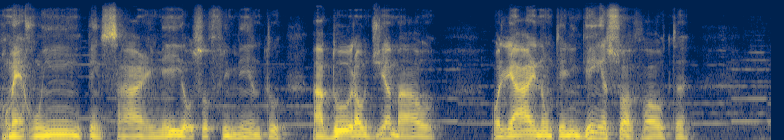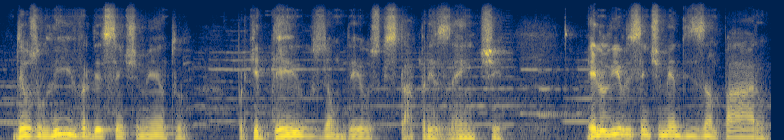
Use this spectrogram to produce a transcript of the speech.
Como é ruim pensar em meio ao sofrimento, à dor, ao dia mal, olhar e não ter ninguém à sua volta. Deus o livra desse sentimento porque Deus é um Deus que está presente. Ele o livra de sentimento de desamparo,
